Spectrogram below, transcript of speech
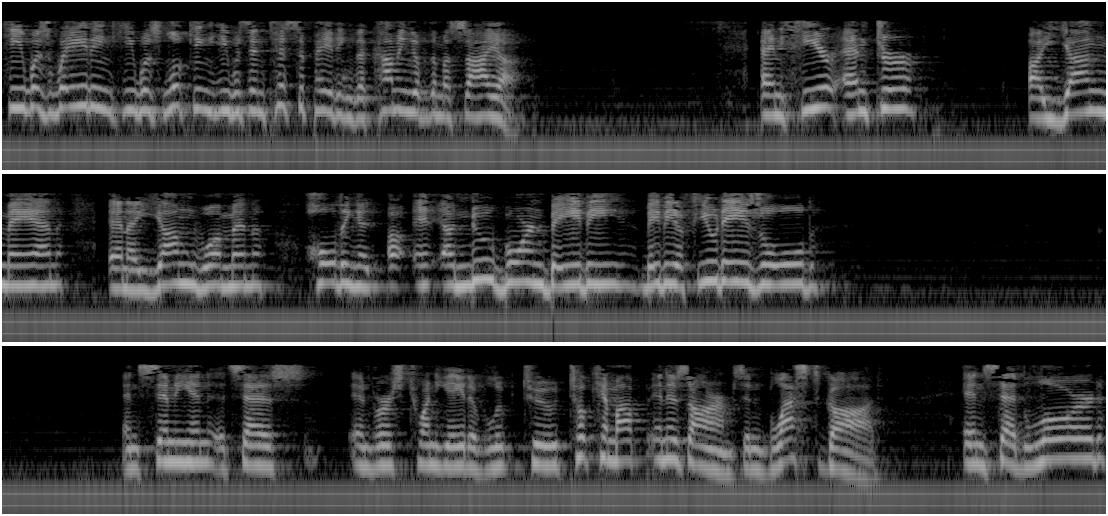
He was waiting, he was looking, he was anticipating the coming of the Messiah. And here enter a young man and a young woman holding a, a, a newborn baby, maybe a few days old. And Simeon, it says in verse 28 of Luke 2, took him up in his arms and blessed God and said, Lord,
